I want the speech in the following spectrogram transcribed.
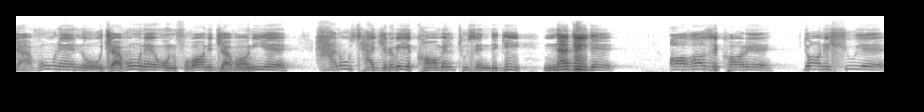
جوون نوجوون عنفوان جوانی هنوز تجربه کامل تو زندگی ندیده. آغاز کار دانشجوی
